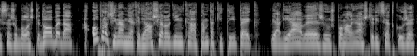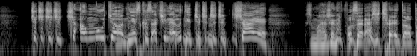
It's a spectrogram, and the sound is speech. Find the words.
myslím, že bol ešte do obeda. A oproti nám nejaká ďalšia rodinka a tam taký týpek, jak ja, vieš, že už pomaly na 40 že čo, čo, čo, čo, čau, Muťo, dneska začínajú tie čo, čo, čo, čo, čaje. Moja žena pozerá, že čo je toto.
